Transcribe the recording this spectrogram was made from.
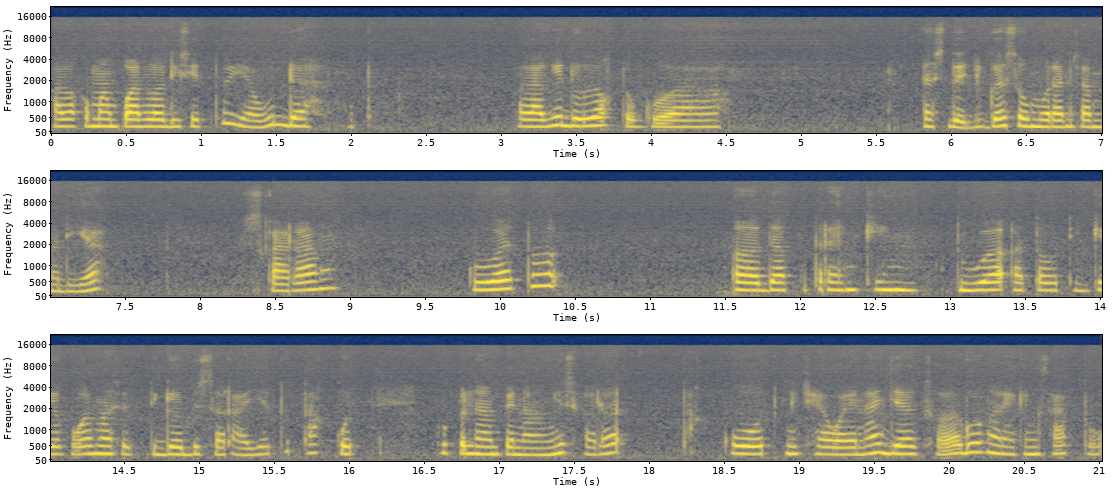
kalau kemampuan lo di situ ya udah gitu apalagi dulu waktu gue SD juga seumuran sama dia sekarang gue tuh uh, dapet ranking dua atau tiga pokoknya masih tiga besar aja tuh takut. Gue pernah sampai nangis karena takut ngecewain aja soalnya gue nggak ranking satu.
